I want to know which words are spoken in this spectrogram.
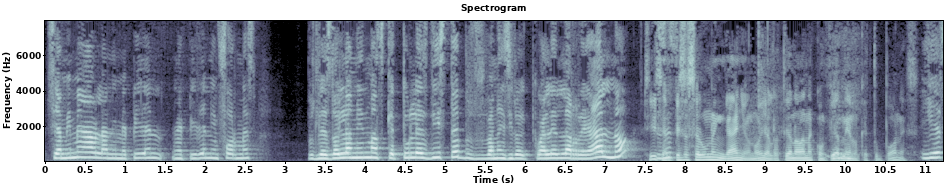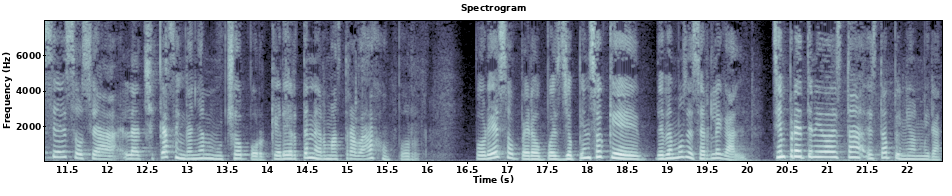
si a mí me hablan y me piden, me piden informes, pues les doy las mismas que tú les diste, pues van a decir, ¿cuál es la real, no? Sí, se empieza a hacer un engaño, ¿no? Y al rato ya no van a confiar ni en lo que tú pones. Y es eso, o sea, las chicas se engañan mucho por querer tener más trabajo, por, por eso, pero pues yo pienso que debemos de ser legal. Siempre he tenido esta, esta opinión, mira,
